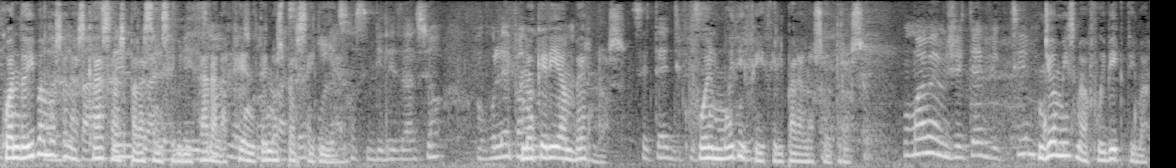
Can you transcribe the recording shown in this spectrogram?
Cuando íbamos a las casas para sensibilizar a la gente, nos perseguían. No querían vernos. Fue muy difícil para nosotros. Yo misma fui víctima.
